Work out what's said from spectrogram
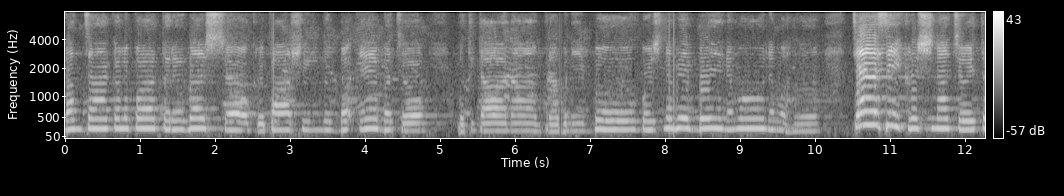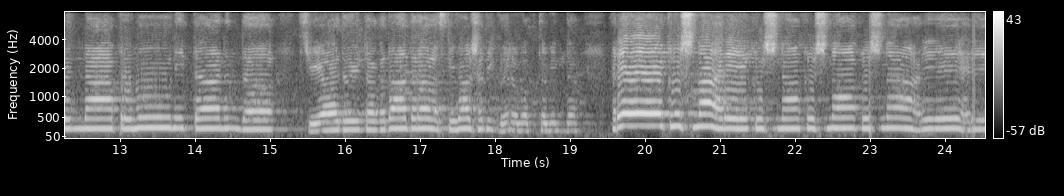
বঞ্চাকল্পতরুভশ্চ কৃপা সিন্ধু এব গদাধর শ্রীবাসদি হরে কৃষ্ণ হরে কৃষ্ণ কৃষ্ণ কৃষ্ণ হরে হরে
